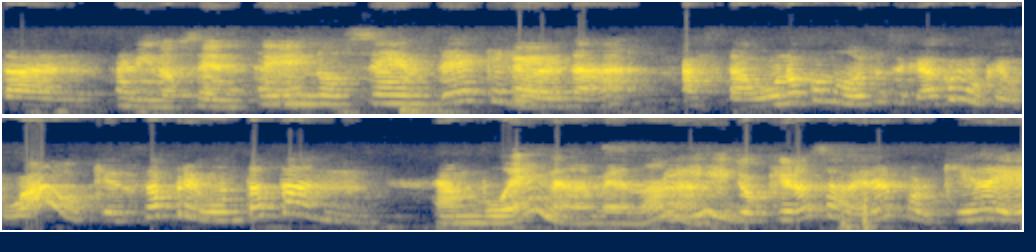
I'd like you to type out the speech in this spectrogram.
tan, Tan tan inocente. inocente, que la verdad hasta uno como adulto se queda como que, wow, ¿qué es esa pregunta tan... Tan buena, ¿verdad? Sí, yo quiero saber el porqué de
